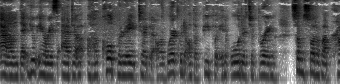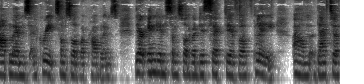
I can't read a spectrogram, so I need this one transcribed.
um, that you Aries had uh, uh, cooperated or work with other people in order to bring some sort of a problems and create some sort of a problems. They're ending some sort of a deceptive uh, play um, that uh,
